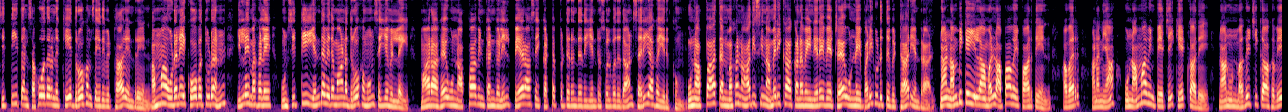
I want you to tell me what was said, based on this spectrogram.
சித்தி தன் சகோதரனுக்கே துரோகம் செய்துவிட்டார் என்றேன். அம்மா உடனே கோபத்துடன் இல்லை மகளே உன் சித்தி எந்த விதமான துரோகமும் செய்யவில்லை. மாறாக உன் அப்பாவின் கண்களில் பேராசை கட்டப்பட்டிருந்தது என்று சொல்வதுதான் சரியாக இருக்கும். உன் அப்பா தன் மகன் ஆதிசின் அமெரிக்கா கனவை நிறைவேற்ற உன்னை பலி கொடுத்து விட்டார் என்றாள். நான் நம்பிக்கை இல்லாமல் அப்பாவை பார்த்தேன். அவர் அனன்யா உன் அம்மாவின் பேச்சை கேட்காதே. நான் உன் மகிழ்ச்சிக்காகவே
